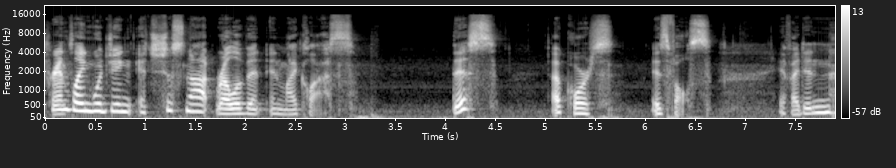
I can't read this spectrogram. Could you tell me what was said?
Translanguaging, it's just not relevant in my class. This, of course, is false. If I didn't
